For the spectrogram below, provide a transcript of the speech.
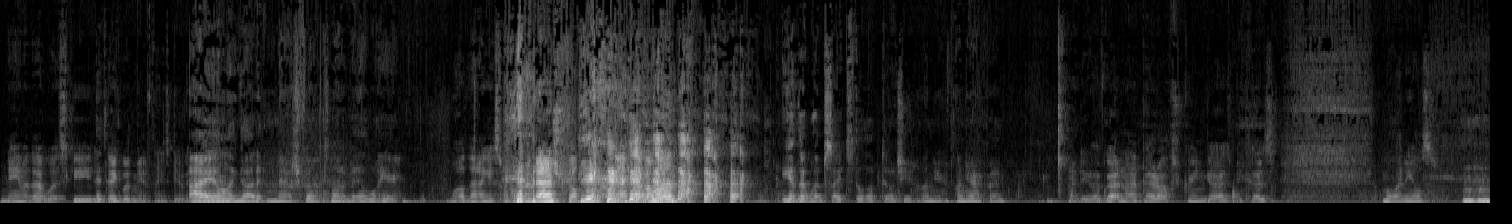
name of that whiskey to take with me to Thanksgiving. I only got it in Nashville. It's not available here. well, then I guess I'm going to Nashville. yeah, I have a month. You have that website still up, don't you, on your on your iPad? I do. I've got an iPad off screen, guys, because millennials. Mm-hmm.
